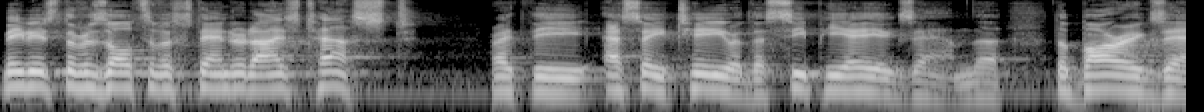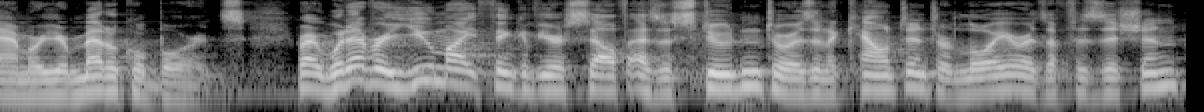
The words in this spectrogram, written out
Maybe it's the results of a standardized test, right? The SAT or the CPA exam, the, the bar exam, or your medical boards, right? Whatever you might think of yourself as a student or as an accountant or lawyer, as a physician,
